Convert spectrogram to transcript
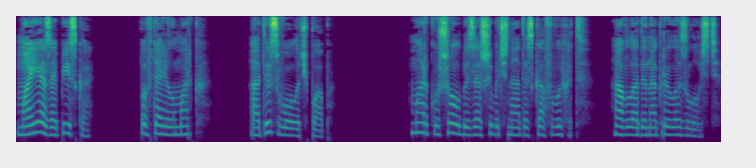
«Моя записка», — повторил Марк. «А ты сволочь, пап». Марк ушел безошибочно отыскав выход, а Влада накрыла злость,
